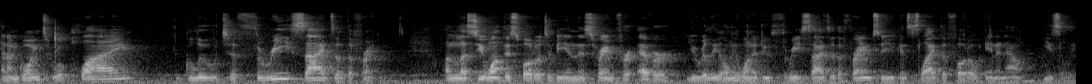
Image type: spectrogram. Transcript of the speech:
and I'm going to apply glue to three sides of the frame. Unless you want this photo to be in this frame forever, you really only want to do three sides of the frame so you can slide the photo in and out easily.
